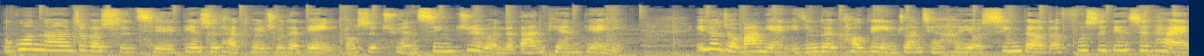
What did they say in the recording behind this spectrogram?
不过呢，这个时期电视台推出的电影都是全新剧本的单片电影。一九九八年，已经对靠电影赚钱很有心得的富士电视台，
